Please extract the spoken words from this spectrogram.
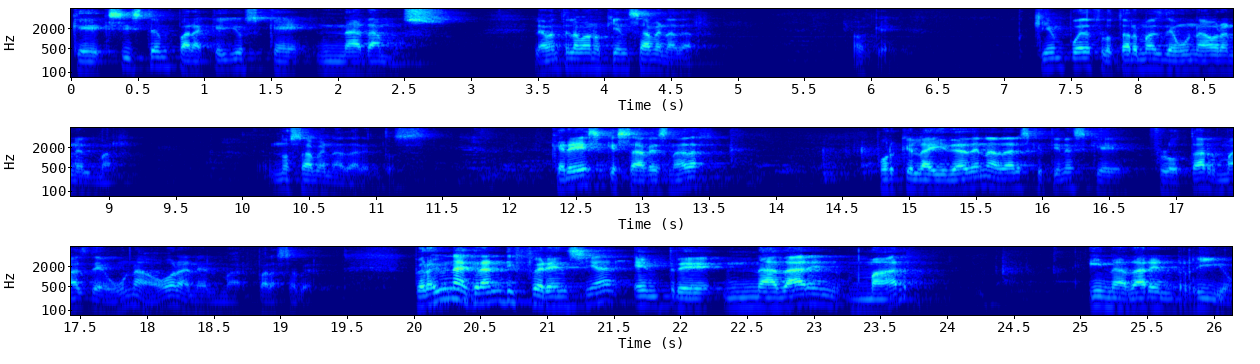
que existen para aquellos que nadamos. Levante la mano, ¿quién sabe nadar? Ok. ¿Quién puede flotar más de una hora en el mar? No sabe nadar entonces. ¿Crees que sabes nadar? Porque la idea de nadar es que tienes que flotar más de una hora en el mar para saber. Pero hay una gran diferencia entre nadar en mar y nadar en río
